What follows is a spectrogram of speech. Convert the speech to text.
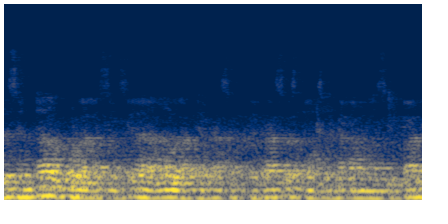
Presentado por la licenciada Lola Terrazas Terrazas, concejala municipal,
